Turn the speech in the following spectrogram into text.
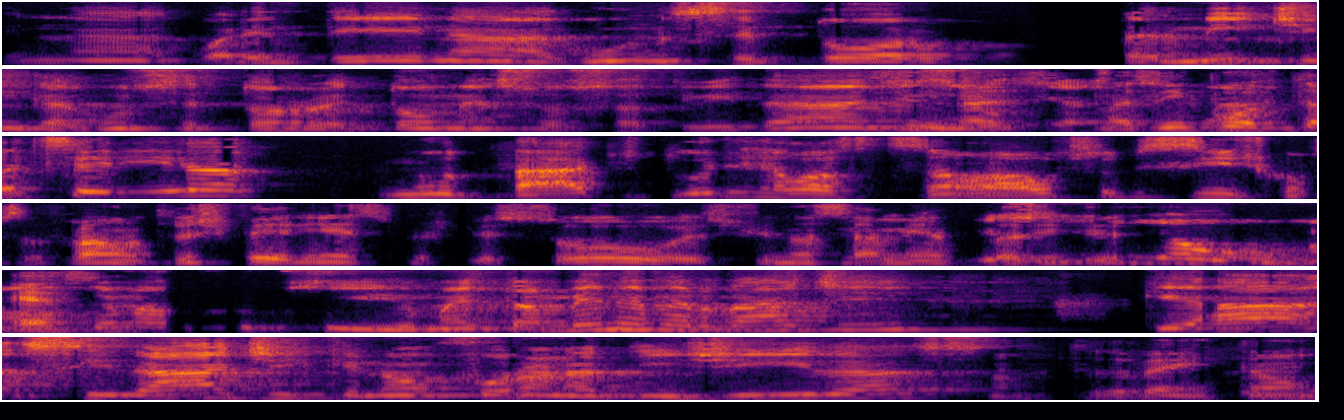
na quarentena, algum setor, permite que algum setor retome as suas atividades. Sim, mas, mas o importante seria mudar a atitude em relação ao subsídio, como você fala, transferência para as pessoas, financiamento das empresas. É uma, é. tema do subsídio, mas também é verdade que há cidades que não foram atingidas. Tudo bem, então.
